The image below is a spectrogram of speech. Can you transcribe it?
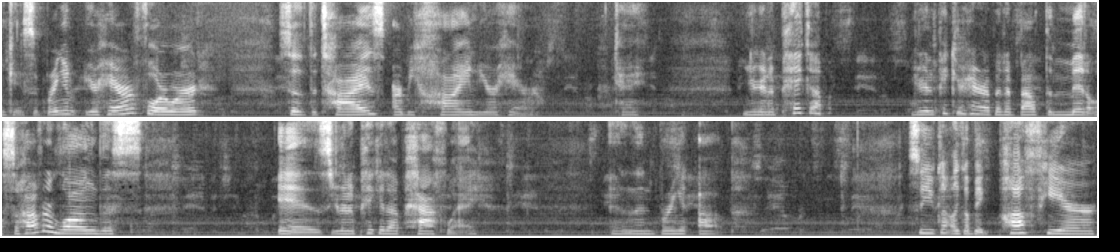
Okay, so bring it, your hair forward so that the ties are behind your hair okay? You're going to pick up, you're going to pick your hair up at about the middle. So however long this is, you're going to pick it up halfway. And then bring it up. So you've got like a big puff here.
